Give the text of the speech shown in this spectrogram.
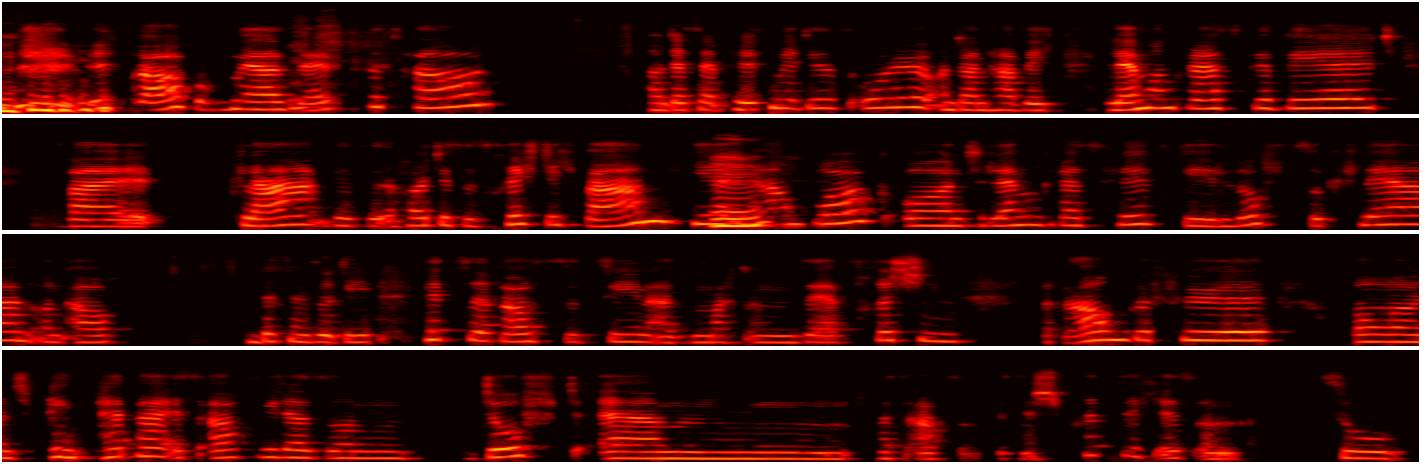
ich brauche mehr Selbstvertrauen. Und deshalb hilft mir dieses Öl. Und dann habe ich Lemongrass gewählt, weil klar, heute ist es richtig warm hier mhm. in Hamburg und Lemongrass hilft, die Luft zu klären und auch ein bisschen so die Hitze rauszuziehen. Also macht einen sehr frischen Raumgefühl. Und Pink Pepper ist auch wieder so ein Duft, ähm, was auch so ein bisschen spritzig ist und zu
